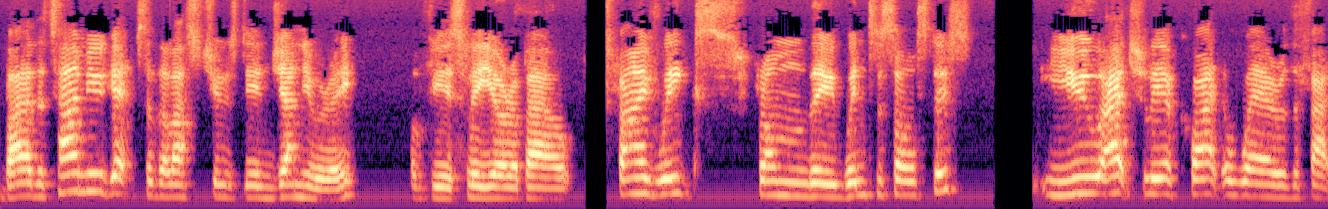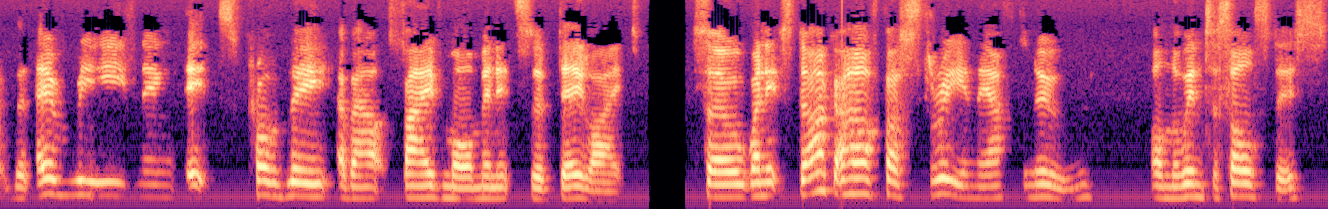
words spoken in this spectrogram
by the time you get to the last Tuesday in January, obviously you're about five weeks from the winter solstice. You actually are quite aware of the fact that every evening it's probably about five more minutes of daylight. So when it's dark at half past three in the afternoon on the winter solstice,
